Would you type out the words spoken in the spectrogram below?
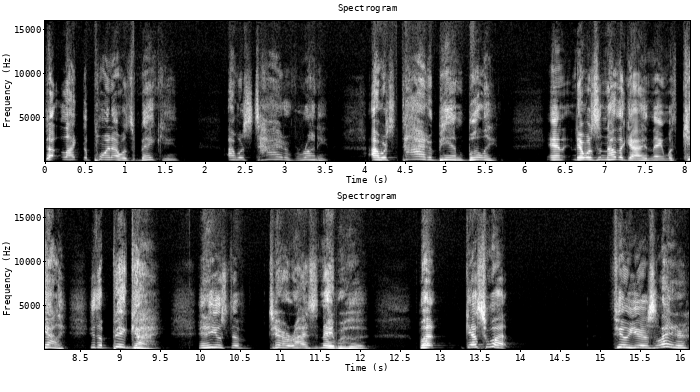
that like the point I was making, I was tired of running. I was tired of being bullied. And there was another guy, his name was Kelly. He's a big guy. And he used to terrorize the neighborhood. But guess what? A few years later,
